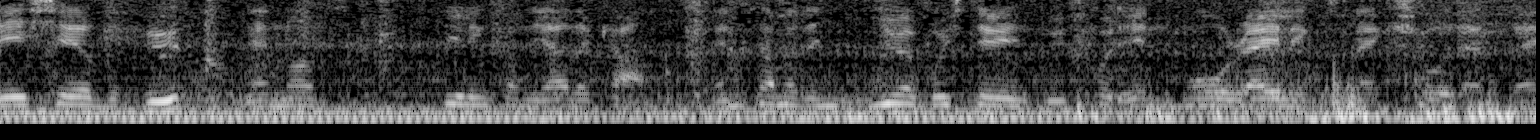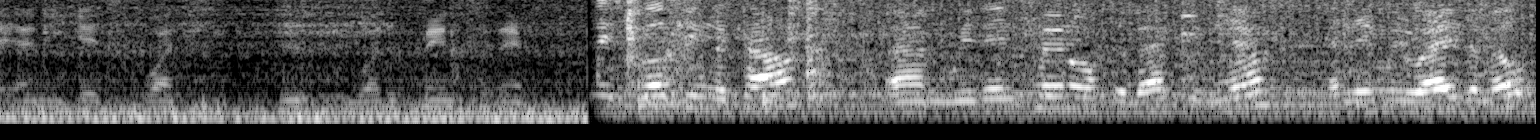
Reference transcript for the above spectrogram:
their share of the food and not stealing from the other cow. And some of the newer bush dairies we've put in more railing to make sure that they only get what is, what is meant for them. Finish milking the cow, um, we then turn off the vacuum here and then we weigh the milk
